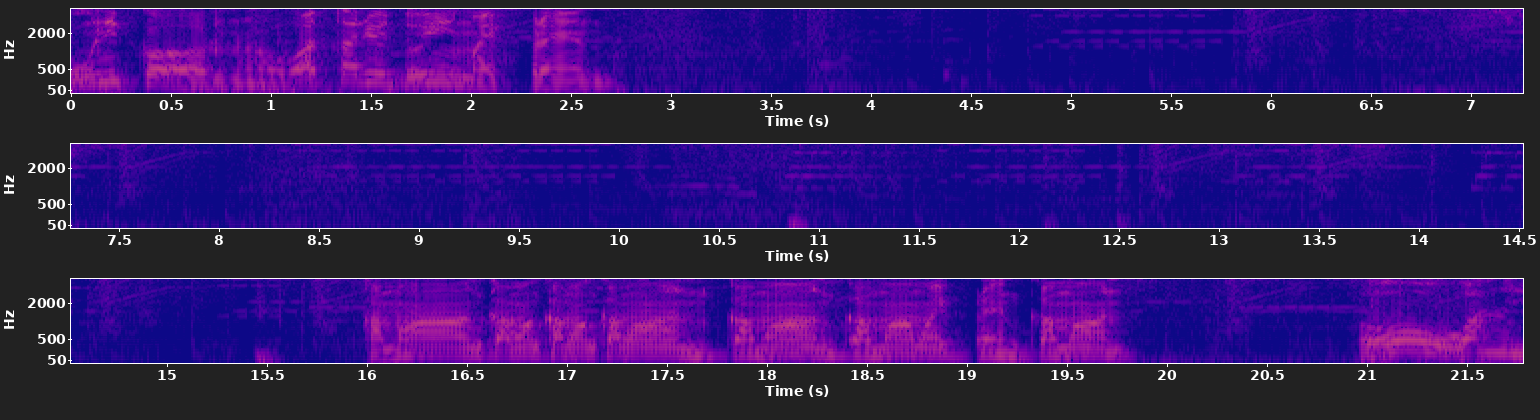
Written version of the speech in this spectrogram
unicorn! What are you doing, my friend? Come on, come on, come on, come on, come on, come on, my friend, come on. Oh, why?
